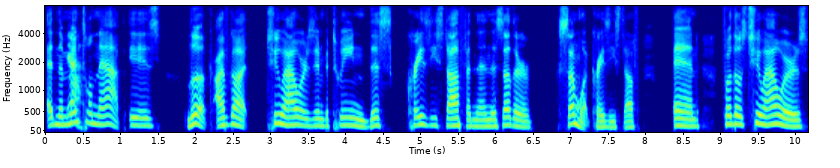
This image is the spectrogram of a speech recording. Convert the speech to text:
And the yeah. mental nap is look i've got two hours in between this crazy stuff and then this other somewhat crazy stuff. And for those two hours,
